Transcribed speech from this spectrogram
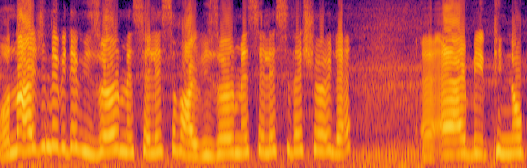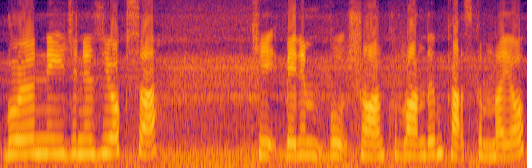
Onun haricinde bir de vizör meselesi var. Vizör meselesi de şöyle. e, Eğer bir pinlock boy önleyiciniz yoksa ki benim bu şu an kullandığım kaskımda yok.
